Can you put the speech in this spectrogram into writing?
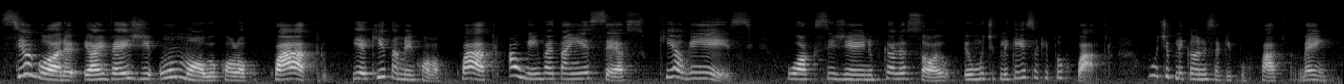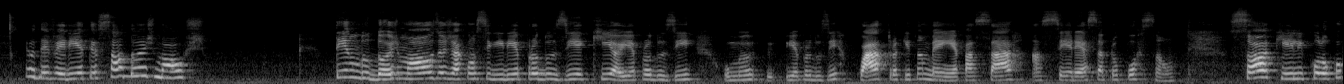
Se agora, eu, ao invés de 1 mol, eu coloco 4, e aqui também coloco 4, alguém vai estar em excesso. Que alguém é esse? o oxigênio, porque olha só, eu, eu multipliquei isso aqui por 4. Multiplicando isso aqui por 4 também, eu deveria ter só 2 mols. Tendo 2 mols, eu já conseguiria produzir aqui, ó, ia produzir o meu, ia produzir 4 aqui também, ia passar a ser essa proporção. Só que ele colocou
